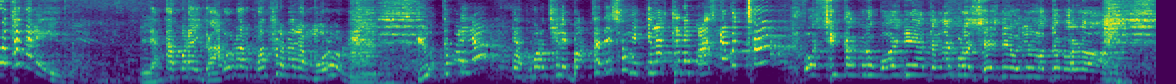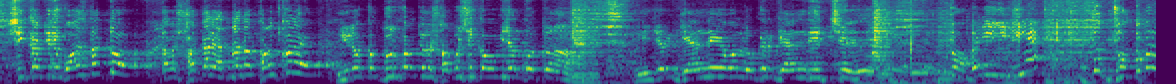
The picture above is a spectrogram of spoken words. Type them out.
কোথাকারে? লেখাপড়ায় গারল আর কথার বেলা মরণ। লড়তে পারি না? এত বড় ছেলে বাচ্চাদের সঙ্গে ক্লাস টেনে পড়াশোনা করছে? ও শিক্ষার কোনো বয়স নেই আর জানার কোনো শেষ নেই ওই জন্য লজ্জা করে না। শিক্ষার যদি বয়স থাকতো তাহলে সরকার এত টাকা খরচ করে নিরক্ষর দূর করার জন্য সর্বশিক্ষা অভিযান করতো না। নিজের জ্ঞান নেই আবার লোকের জ্ঞান দিচ্ছে। তবে ইডিয়েট তো যত বড়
